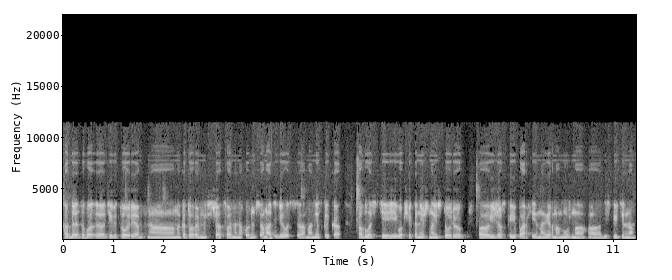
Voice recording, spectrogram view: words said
А до этого э, территория, э, на которой мы сейчас с вами находимся, она делилась э, на несколько областей. И вообще, конечно, историю Ижевской епархии, наверное, нужно действительно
